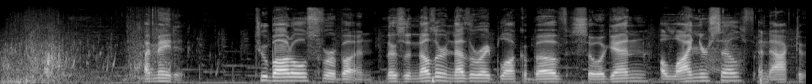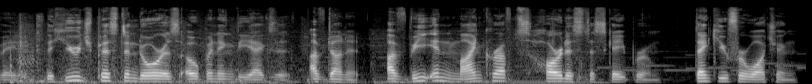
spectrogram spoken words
I made it. Two bottles for a button. There's another netherite block above, so again, align yourself and activate it. The huge piston door is opening the exit. I've done it. I've beaten Minecraft's hardest escape room. Thank you for watching.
